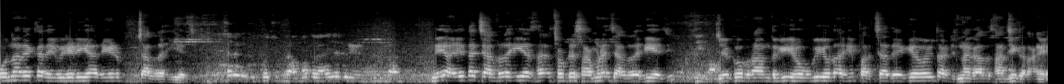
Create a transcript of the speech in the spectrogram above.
ਉਹਨਾਂ ਦੇ ਘਰੇ ਵੀ ਜਿਹੜੀ ਆ ਰੇਡ ਚੱਲ ਰਹੀ ਹੈ ਜੀ। ਸਰ ਕੁਝ ਬਰਾਮਦ ਹੋਇਆ ਰੇਡ ਦਾ ਨਹੀਂ ਅਜੇ ਤਾਂ ਚੱਲ ਰਹੀ ਹੈ ਸਰ ਤੁਹਾਡੇ ਸਾਹਮਣੇ ਚੱਲ ਰਹੀ ਹੈ ਜੀ। ਜੇ। ਕੋਈ ਬਰਾਮਦਗੀ ਹੋਊਗੀ ਉਹਦਾ ਅਸੀਂ ਪਰਚਾ ਦੇ ਕੇ ਉਹ ਵੀ ਤੁਹਾਡੇ ਨਾਲ ਗੱਲ ਸਾਂਝੀ ਕਰਾਂਗੇ।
